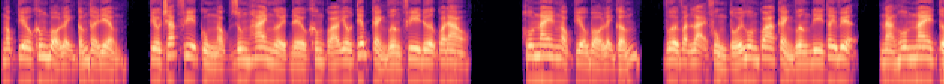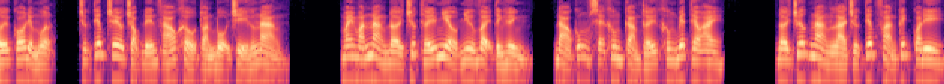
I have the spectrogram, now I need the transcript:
Ngọc Tiêu không bỏ lệnh cấm thời điểm, Tiêu Trác Phi cùng Ngọc Dung hai người đều không quá yêu tiếp cảnh Vương Phi đưa qua đao. Hôm nay Ngọc Kiều bỏ lệnh cấm, vừa vặn lại phùng tối hôm qua cảnh Vương đi Tây Viện, nàng hôm nay tới có điểm muộn, trực tiếp treo chọc đến pháo khẩu toàn bộ chỉ hướng nàng. May mắn nàng đời trước thấy nhiều như vậy tình hình, đảo cũng sẽ không cảm thấy không biết theo ai. Đời trước nàng là trực tiếp phản kích qua đi,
